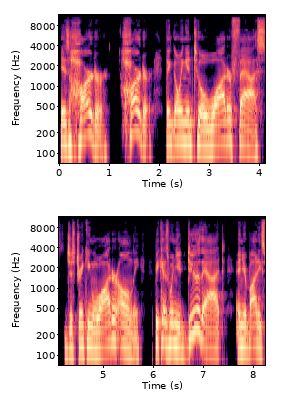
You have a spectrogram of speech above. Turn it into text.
is harder harder than going into a water fast, just drinking water only. Because when you do that and your body's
